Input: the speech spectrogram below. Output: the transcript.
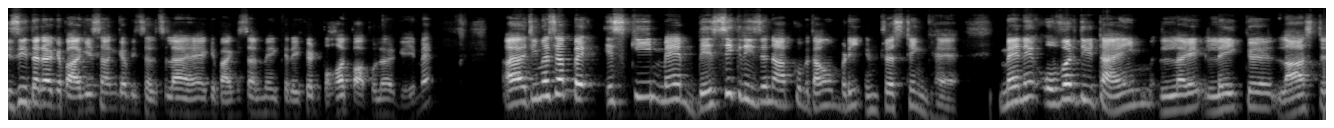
इसी तरह के पाकिस्तान का भी सिलसिला है कि पाकिस्तान में क्रिकेट बहुत पॉपुलर गेम है। अ, चीमा साहब इसकी मैं बेसिक रीज़न आपको बताऊँ बड़ी इंटरेस्टिंग है। मैंने ओवर द टाइम लाइ लाइक लास्ट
